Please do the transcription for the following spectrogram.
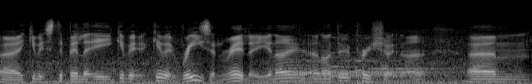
Uh, give it stability. Give it give it reason, really. You know, and I do appreciate that. Um,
